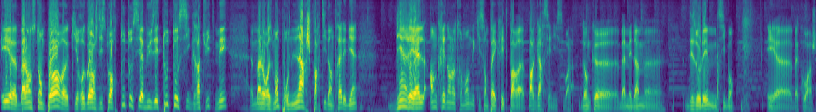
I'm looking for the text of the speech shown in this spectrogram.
et euh, Balance ton euh, qui regorge d'histoires tout aussi abusées, tout aussi gratuites, mais malheureusement, pour une large partie d'entre elles, eh bien, bien réelles, ancrées dans notre monde et qui ne sont pas écrites par, par Garcenis. Voilà. Donc, bah, mesdames, désolé, même si bon. Et euh, bah, courage.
